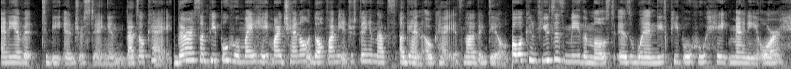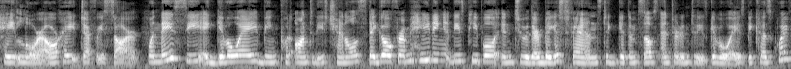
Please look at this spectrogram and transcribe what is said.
any of it to be interesting. And that's okay. There are some people who may hate my channel and don't find me interesting. And that's, again, okay. It's not a big deal. But what confuses me the most is when these people who hate Manny or hate Laura or hate Jeffree Star, when they see a giveaway being put onto these channels, they go from hating these people into their biggest fans to get themselves entered into these giveaways because quite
